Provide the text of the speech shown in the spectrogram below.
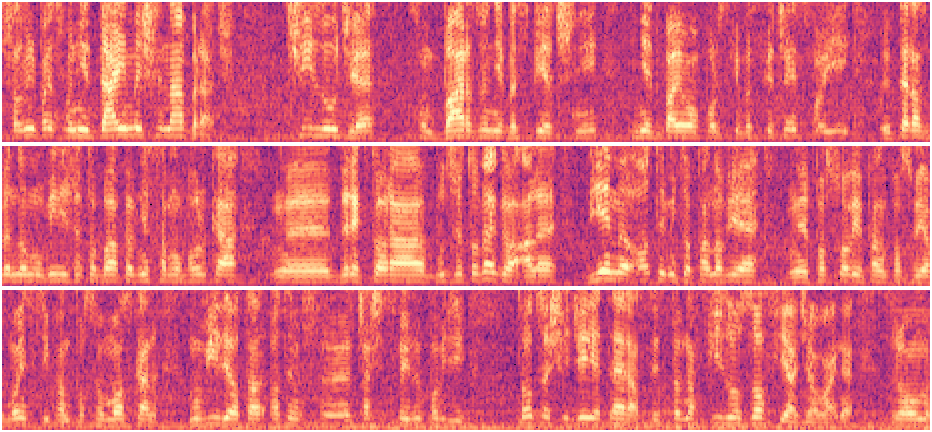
szanowni państwo, nie dajmy się nabrać. Ci ludzie są bardzo niebezpieczni i nie dbają o polskie bezpieczeństwo i y, teraz będą mówili, że to była pewnie samowolka e, dyrektora budżetowego, ale wiemy o tym i to panowie e, posłowie, pan poseł Jabłoński, pan poseł Moskal mówili o, o tym w, w czasie swojej wypowiedzi. To, co się dzieje teraz, to jest pewna filozofia działania, którą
